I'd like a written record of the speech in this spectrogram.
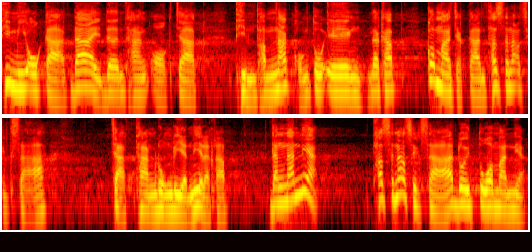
ที่มีโอกาสได้เดินทางออกจาก ถิ่นพำนักของตัวเองนะครับก็มาจากการทัศนศึกษาจากทางโรงเรียนนี่แหละครับ ดังนั้นเนี่ยทัศนศึกษาโดยตัวมันเนี่ย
